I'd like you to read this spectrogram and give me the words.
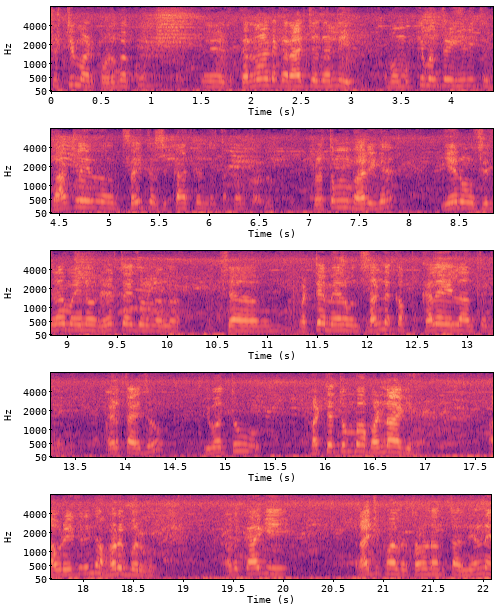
ಸೃಷ್ಟಿ ಮಾಡಿಕೊಡಬೇಕು. ಕರ್ನಾಟಕ ರಾಜ್ಯದಲ್ಲಿ ಒಬ್ಬ ಮುಖ್ಯಮಂತ್ರಿ ಈ ರೀತಿ ದಾಖಲೆಯನ್ನು ಸಹಿತ ಸಿಕ್ಕಾಕೊಂಡಿರ್ತಕ್ಕಂಥದ್ದು ಪ್ರಥಮ ಬಾರಿಗೆ ಏನು ಸಿದ್ದರಾಮಯ್ಯನವ್ರು ಹೇಳ್ತಾ ಇದ್ರು, ನನ್ನ ಶ, ಬಟ್ಟೆ ಮೇಲೆ ಒಂದು ಸಣ್ಣ ಕಪ್ಪು ಕಲೆ ಇಲ್ಲ ಅಂತ ಹೇಳಿ ಹೇಳ್ತಾ ಇದ್ರು. ಇವತ್ತು ಬಟ್ಟೆ ತುಂಬ ಬಣ್ಣ ಆಗಿದೆ. ಅವರು ಇದರಿಂದ ಹೊರಗೆ ಬರಬೇಕು. ಅದಕ್ಕಾಗಿ ರಾಜ್ಯಪಾಲರು ತಗೊಂಡಂಥ ನಿರ್ಣಯವನ್ನು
